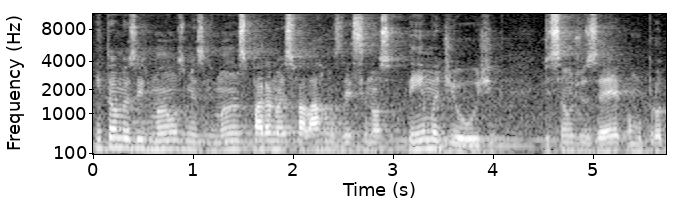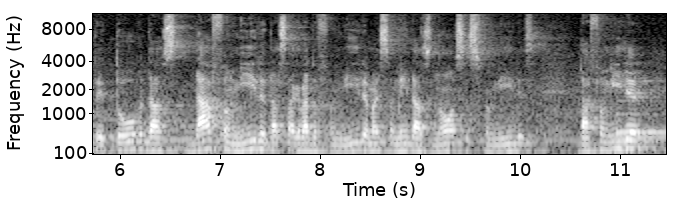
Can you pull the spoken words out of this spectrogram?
Então, meus irmãos, minhas irmãs, para nós falarmos desse nosso tema de hoje, de São José como protetor das, da família, da Sagrada Família, mas também das nossas famílias, da família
